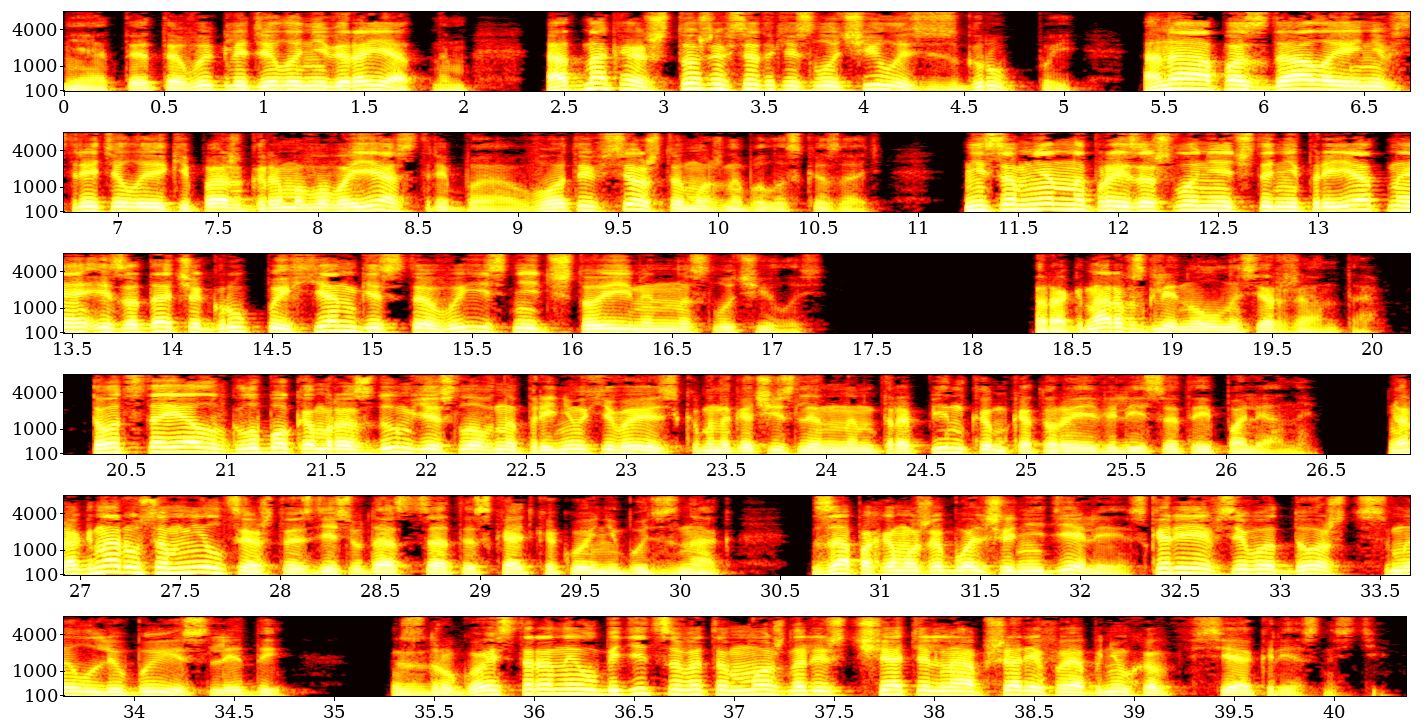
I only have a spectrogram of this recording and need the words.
Нет, это выглядело невероятным. Однако, что же все-таки случилось с группой? Она опоздала и не встретила экипаж громового ястреба. Вот и все, что можно было сказать. Несомненно, произошло нечто неприятное, и задача группы Хенгиста выяснить, что именно случилось. Рагнар взглянул на сержанта. Тот стоял в глубоком раздумье, словно принюхиваясь к многочисленным тропинкам, которые вели с этой поляны. Рагнар усомнился, что здесь удастся отыскать какой-нибудь знак. Запахом уже больше недели. Скорее всего, дождь смыл любые следы. С другой стороны, убедиться в этом можно лишь тщательно обшарив и обнюхав все окрестности.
